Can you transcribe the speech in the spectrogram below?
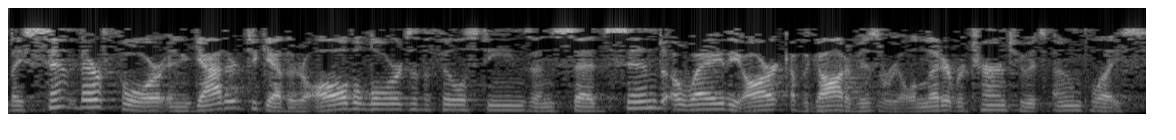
They sent therefore and gathered together all the lords of the Philistines and said, Send away the ark of the God of Israel and let it return to its own place,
